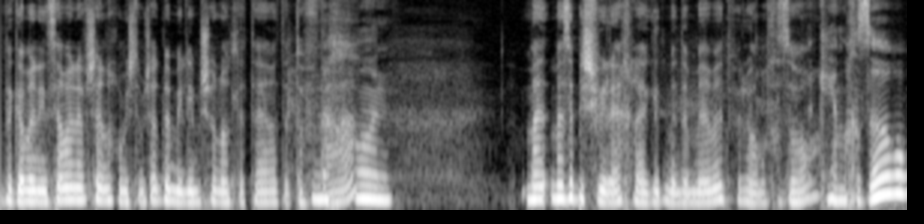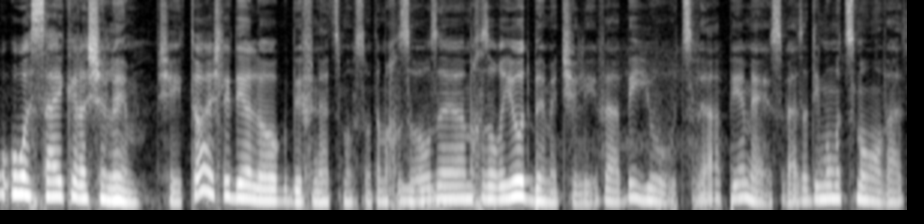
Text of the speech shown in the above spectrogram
וגם אני שמה לב שאנחנו משתמשות במילים שונות לתאר את התופעה. נכון. מה, מה זה בשבילך להגיד מדממת ולא מחזור? כי המחזור הוא, הוא הסייקל השלם, שאיתו יש לי דיאלוג בפני עצמו. זאת אומרת, המחזור mm. זה המחזוריות באמת שלי, והביוץ, וה-PMS, ואז הדימום עצמו, ואז...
